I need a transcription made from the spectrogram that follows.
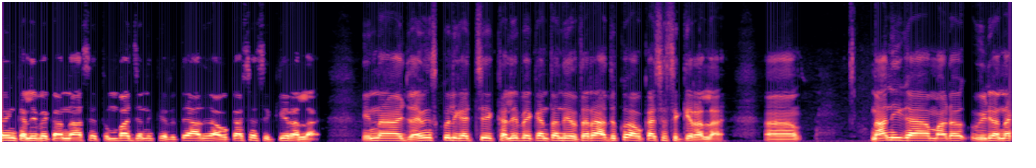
ಡ್ರೈವಿಂಗ್ ಕಲಿಬೇಕನ್ನೋ ಆಸೆ ತುಂಬ ಜನಕ್ಕೆ ಇರುತ್ತೆ, ಆದರೆ ಅವಕಾಶ ಸಿಕ್ಕಿರಲ್ಲ. ಇನ್ನು ಡ್ರೈವಿಂಗ್ ಸ್ಕೂಲಿಗೆ ಹಚ್ಚಿ ಕಲಿಬೇಕಂತಂದು ಇರ್ತಾರೆ, ಅದಕ್ಕೂ ಅವಕಾಶ ಸಿಕ್ಕಿರಲ್ಲ. ನಾನೀಗ ಮಾಡೋ ವೀಡಿಯೋನ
